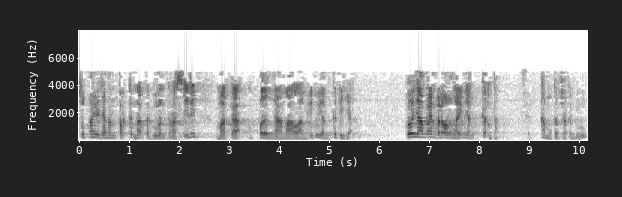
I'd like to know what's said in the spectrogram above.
Supaya jangan terkena teguran keras ini, maka pengamalan itu yang ketiga. Penyampaian pada orang lain yang keempat. Kamu kerjakan dulu,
